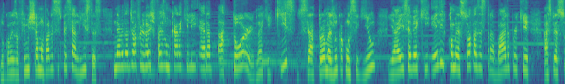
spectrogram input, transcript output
no começo do filme chamam vários especialistas. E, na verdade, o Geoffrey Rush faz um cara que ele era ator, né? Que quis ser ator, mas nunca conseguiu. E aí você vê que ele começou a fazer esse trabalho porque as pessoas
